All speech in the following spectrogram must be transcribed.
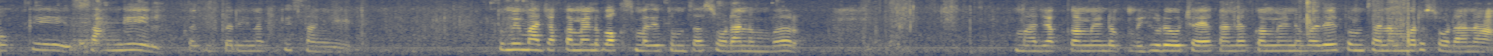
ओके सांगेल. कधीतरी नक्की सांगेल. तुम्ही माझ्या कमेंट बॉक्समध्ये तुमचा सोडा नंबर माझ्या कमेंट व्हिडिओच्या एखाद्या कमेंटमध्ये तुमचा नंबर सोडा ना.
